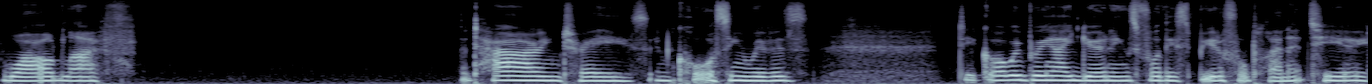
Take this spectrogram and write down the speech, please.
wildlife, the towering trees and coursing rivers. Dear God, we bring our yearnings for this beautiful planet to you.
